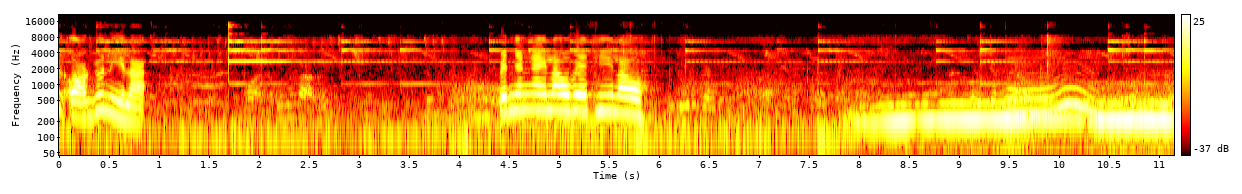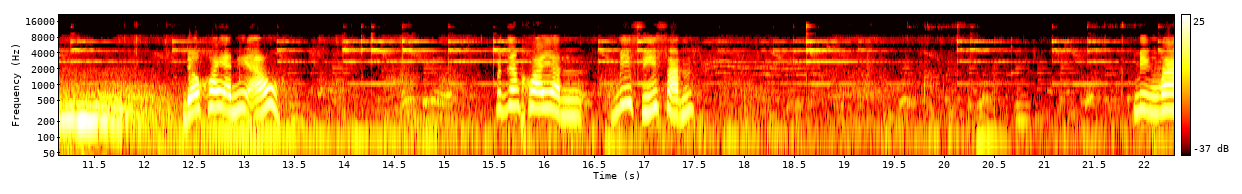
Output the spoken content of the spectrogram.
นออกอยู่นี่ล่ะ เป็นยังไงเราเวทีเราเดี๋ยวค่อยอันนี้เอา มันยังค่อยอันมีสีสัน มิ่งว่า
